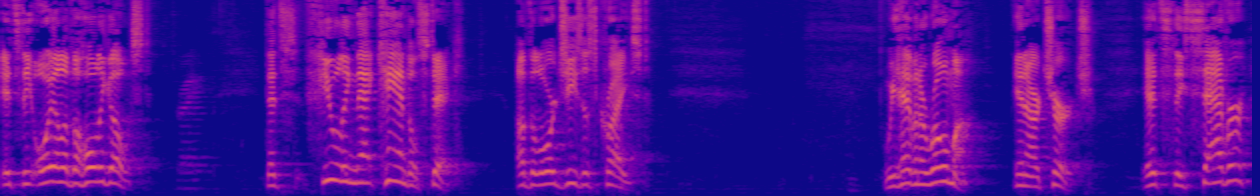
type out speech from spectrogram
It's the oil of the Holy Ghost that's fueling that candlestick of the Lord Jesus Christ. We have an aroma in our church. It's the savor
